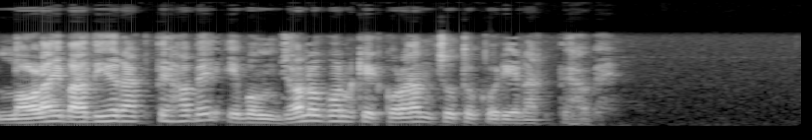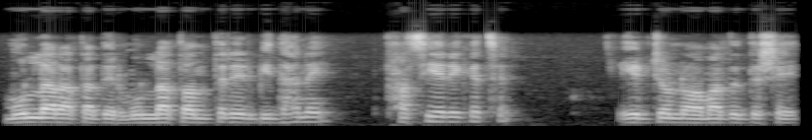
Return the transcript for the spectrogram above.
লড়াই বাঁধিয়ে রাখতে হবে এবং জনগণকে কোরআনচ্যুত করিয়ে রাখতে হবে। মোল্লারা তাদের মোল্লাতন্ত্রের বিধানে ফাঁসিয়ে রেখেছে। এর জন্য আমাদের দেশে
